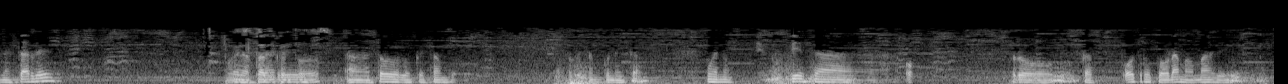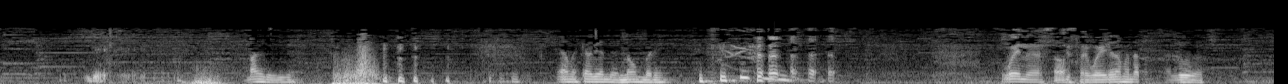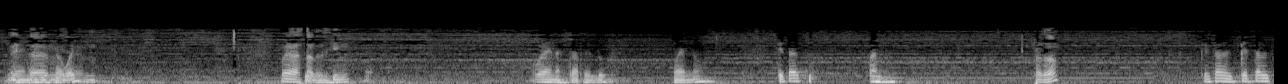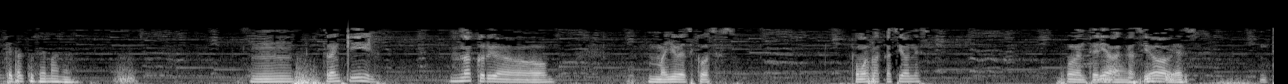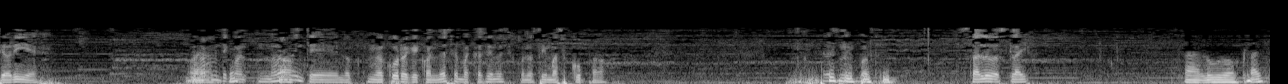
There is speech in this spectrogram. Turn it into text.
buenas tardes. Buenas tardes con todos. A todos los que están, los que están conectados. Bueno, empieza otro otro programa más de de mal de vida. ya me está olvidando el nombre. Buenas, Oh, quiero mandar saludos. Miran. Buenas tardes, Sí. Buenas tardes, Luz. Bueno, ¿qué tal tu semana? ¿Perdón? ¿Qué tal, qué tal, qué tal tu semana? Mm, tranquilo. No ocurrió mayores cosas. ¿Cómo es vacaciones? Bueno, en teoría Ah, sí, vacaciones. En teoría. Bueno, Normalmente, sí. cuan- normalmente lo que me ocurre que cuando es en vacaciones es cuando estoy más ocupado. Pero eso no importa. Saludos, Clive. Saludos, Clive.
